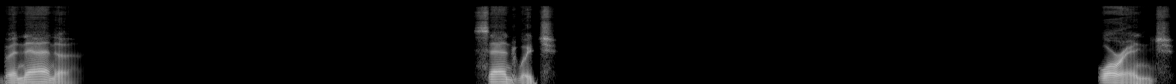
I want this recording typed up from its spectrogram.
Banana. Sandwich. Orange.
